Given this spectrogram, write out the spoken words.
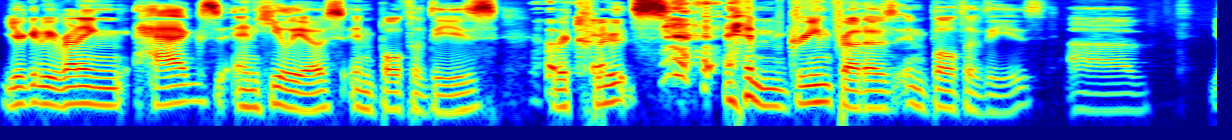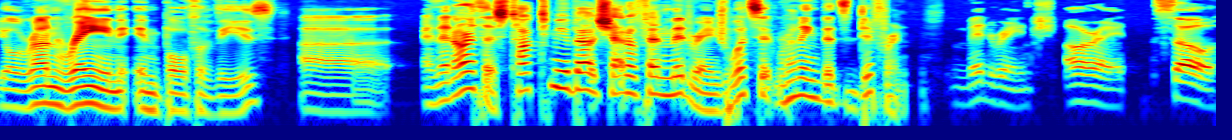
you're going to be running Hags and Helios in both of these, Okay. recruits and Green Protos in both of these. Uh, you'll run Rain in both of these. Uh, and then Arthis, talk to me about Shadowfen midrange. What's it running that's different? Mid range. All right. So,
